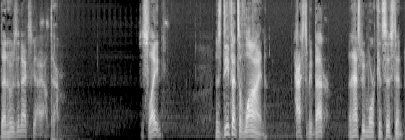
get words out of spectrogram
Then who's the next guy out there? Slaton. This defensive line has to be better. It has to be more consistent.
